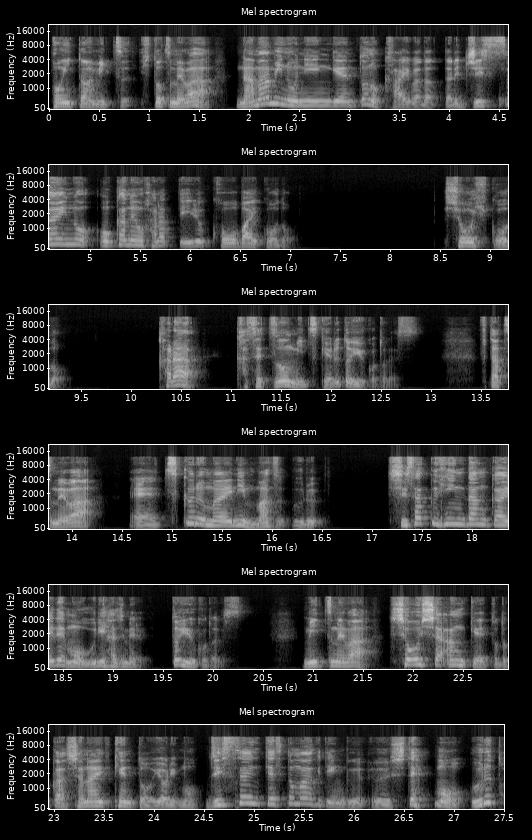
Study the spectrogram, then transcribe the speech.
ポイントは3つ。1つ目は、生身の人間との会話だったり、実際のお金を払っている購買行動、消費行動から仮説を見つけるということです。2つ目は、えー、作る前にまず売る。試作品段階でもう売り始めるということです。3つ目は、消費者アンケートとか社内検討よりも、実際にテストマーケティングして、もう売ると。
